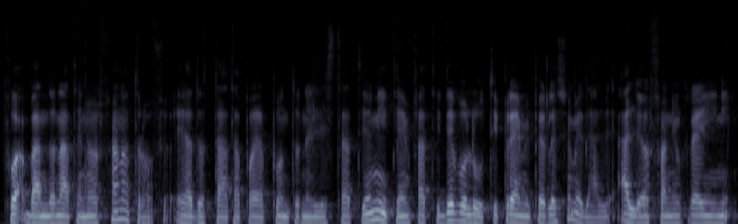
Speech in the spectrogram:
fu abbandonata in orfanotrofio e adottata poi appunto negli Stati Uniti. Ha infatti devoluto i premi per le sue medaglie agli orfani ucraini.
